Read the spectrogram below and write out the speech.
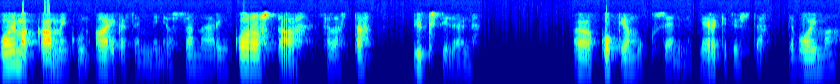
voimakkaammin kuin aikaisemmin jossain määrin korostaa sellaista yksilön kokemuksen merkitystä ja voimaa.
